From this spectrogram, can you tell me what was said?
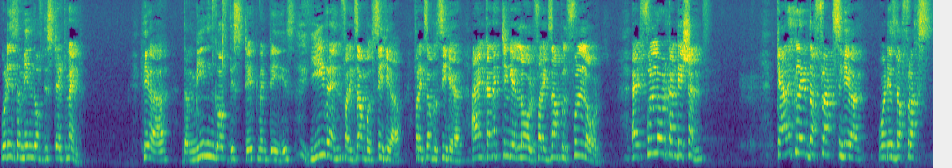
What is the meaning of this statement? Here, the meaning of this statement is even, for example, see here, for example, see here, I am connecting a load, for example, full load at full load condition calculate the flux here. What is the flux?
